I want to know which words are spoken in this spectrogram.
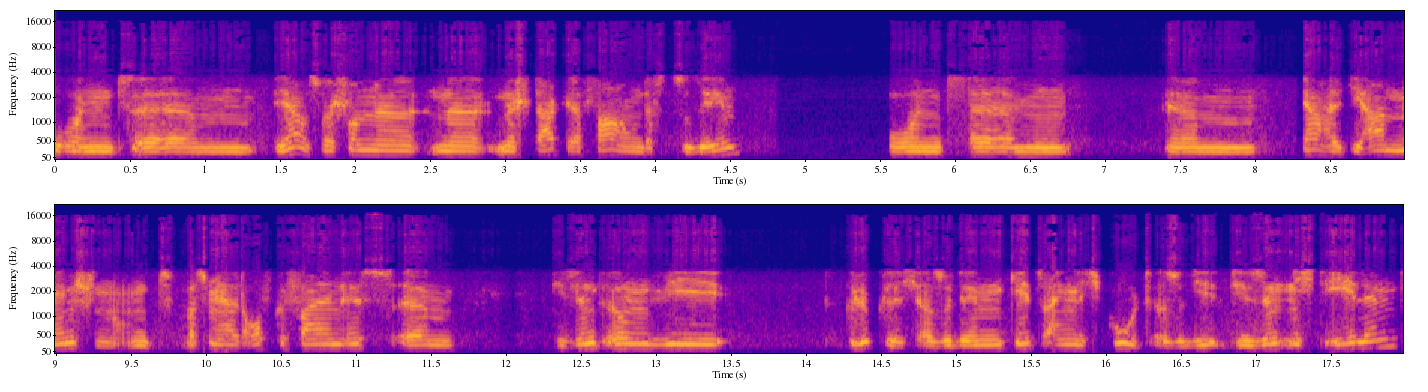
Und ähm, ja, es war schon eine, eine, eine, starke Erfahrung, das zu sehen. Und ähm, ähm, ja, halt die armen Menschen. Und was mir halt aufgefallen ist, ähm, die sind irgendwie glücklich, also denen geht es eigentlich gut. Also die, die sind nicht elend,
